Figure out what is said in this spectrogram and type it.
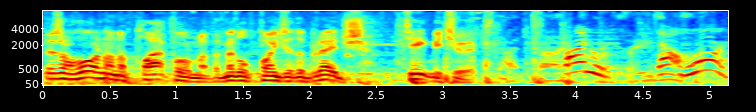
There's a horn on a platform at the middle point of the bridge. Take me to it. Finally, that horn!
